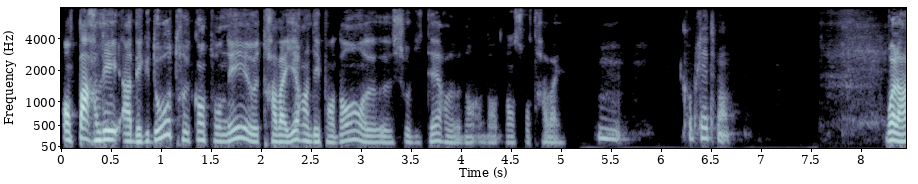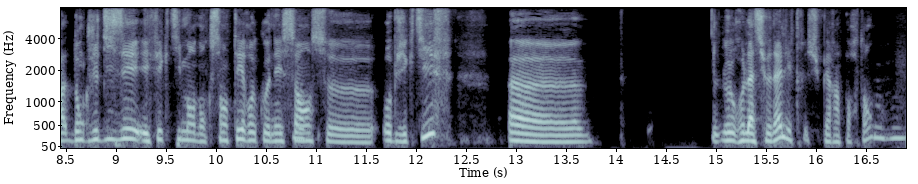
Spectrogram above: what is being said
en parler avec d'autres quand on est euh, travailleur indépendant, solitaire dans, son travail. Mmh. Complètement. Voilà, donc je disais effectivement donc santé, reconnaissance, objectif le relationnel est très, super important. Mmh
